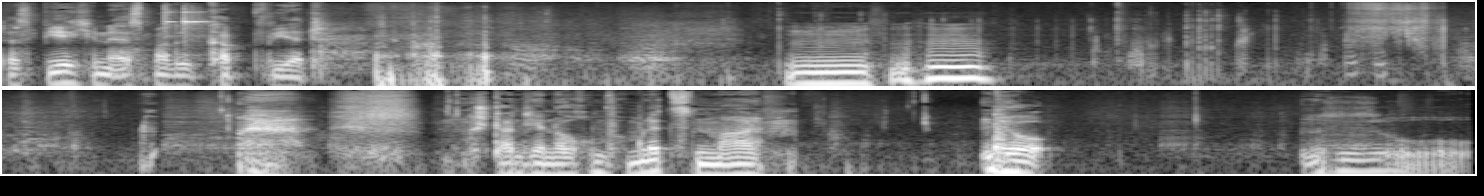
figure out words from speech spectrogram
das Bierchen erstmal gekappt wird. Mhm. Stand hier noch rum vom letzten Mal. Jo. So.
